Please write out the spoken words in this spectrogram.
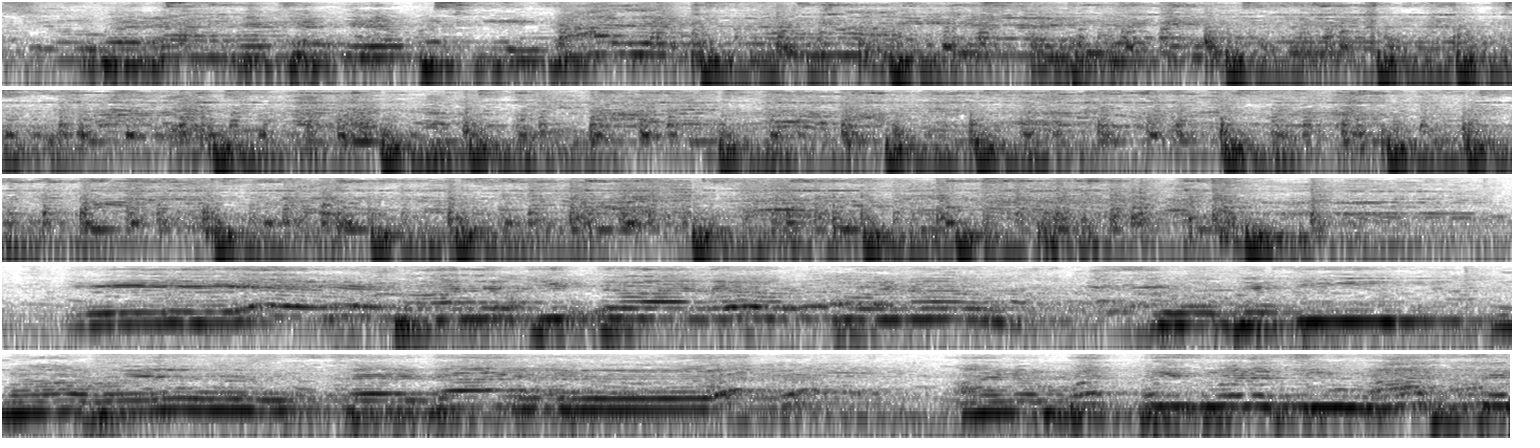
शिवराज छत्रपती झालं. पालखीत आलं कोण सोबती मावळ सरदार. आणि बत्तीस मन सिंहासन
